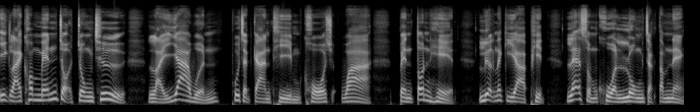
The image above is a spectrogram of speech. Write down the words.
อีกหลายคอมเมนต์เจาะจงชื่อ ไหลย่าเหวินผู้จัดการทีมโค้ชว่า เป็นต้นเหตุ เลือกนักกีฬาผิด และสมควรลงจากตำแหน่ง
